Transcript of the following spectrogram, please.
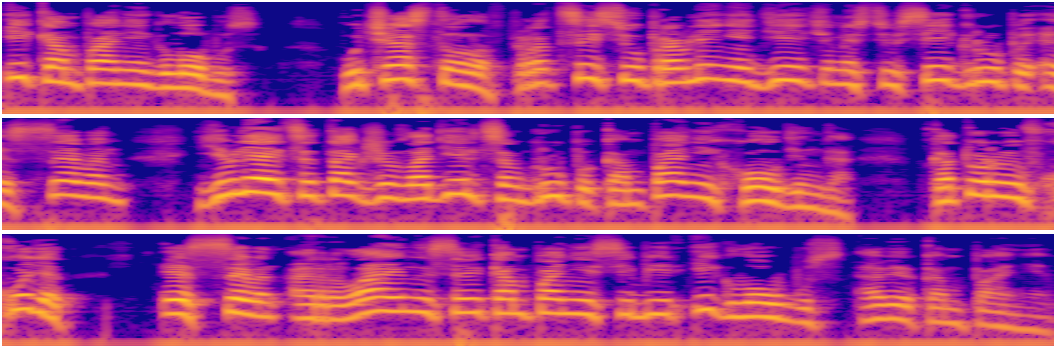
и компанией Globus. Участвовала в процессе управления деятельностью всей группы S7, является также владельцем группы компаний холдинга – в которую входят S7 Airlines авиакомпания «Сибирь» и Globus авиакомпания.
